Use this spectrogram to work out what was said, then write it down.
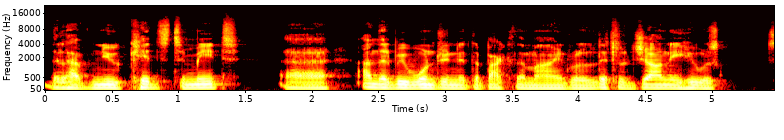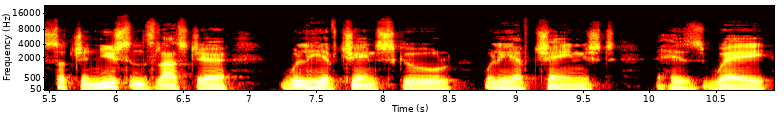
They'll have new kids to meet, uh, and they'll be wondering at the back of their mind, well, little Johnny, who was such a nuisance last year, will he have changed school? Will he have changed his way?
